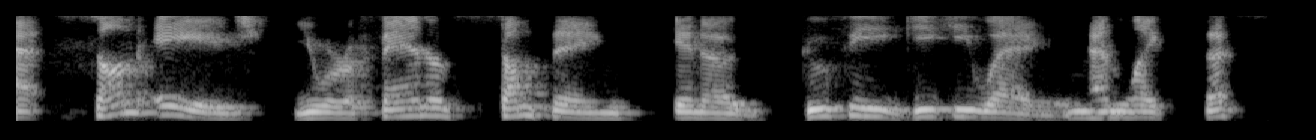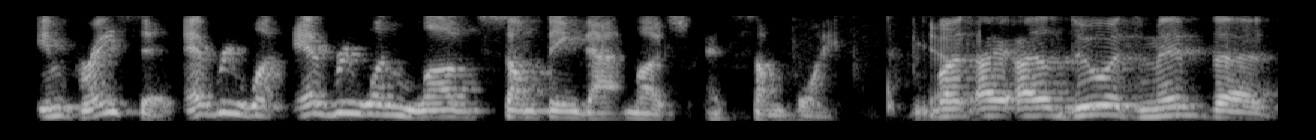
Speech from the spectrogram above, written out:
at some age you were a fan of something in a goofy, geeky way. And mm-hmm. like that's embrace it. Everyone everyone loved something that much at some point. Yeah. but I, I'll do admit that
